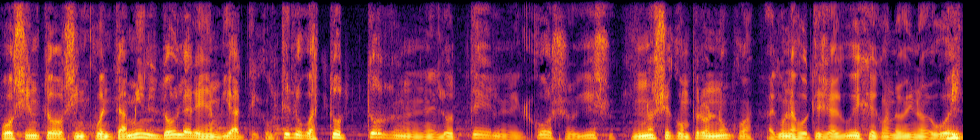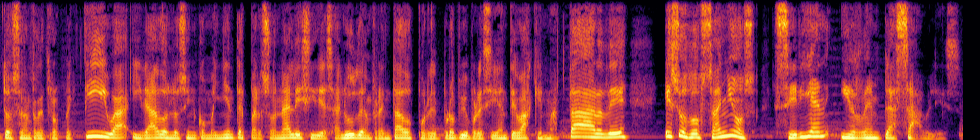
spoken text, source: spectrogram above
o 150 mil dólares en viático. Usted lo gastó todo en el hotel, en el coso y eso. No se compró nunca algunas botellas de whisky cuando vino de vuelta. Vistos en retrospectiva y dados los inconvenientes personales y de salud enfrentados por el propio presidente Vázquez más tarde, esos dos años serían irreemplazables.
